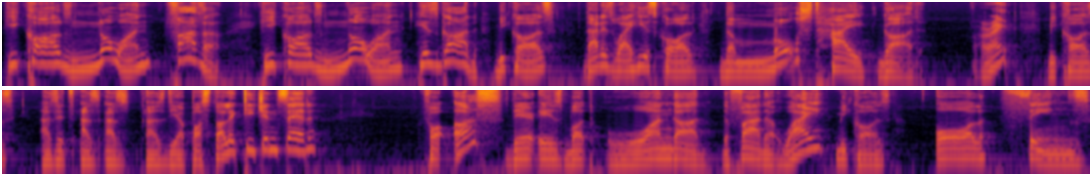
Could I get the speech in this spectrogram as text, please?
He calls no one Father. He calls no one his God because that is why he is called the Most High God. All right? Because as it's as as as the apostolic teaching said, for us, there is but one God, the Father. Why? Because all things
